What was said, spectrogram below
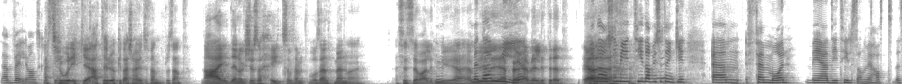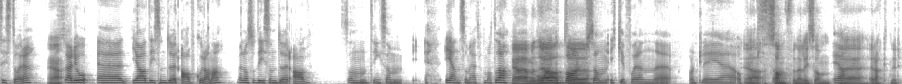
det er veldig vanskelig å si. tror ikke, jeg tror ikke det er så høyt som 15% Nei, det er nok ikke så høyt som 15% men Nei. Jeg syns det var litt mye. Jeg, jeg, Men ble, det er jeg, mye. føl- jeg ble litt redd. Ja. Men det er også mye tid, da, hvis du tenker um, fem år med de tilstandene vi har hatt det siste året. Ja. Så er det jo uh, ja, de som dør av korona, men også de som dør av sånne ting som ensomhet, på en måte. da. Ja, ja, men Og er at, barn eh, som ikke får en uh, ordentlig eh, ja. Samfunnet liksom Ja. rakner.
